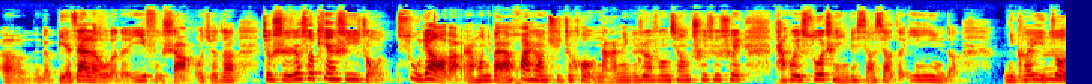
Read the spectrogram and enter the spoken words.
呃那个别在了我的衣服上。我觉得就是热缩片是一种塑料吧，然后你把它画上去之后，拿那个热风枪吹吹吹，它会缩成一个小小的硬硬的。你可以做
